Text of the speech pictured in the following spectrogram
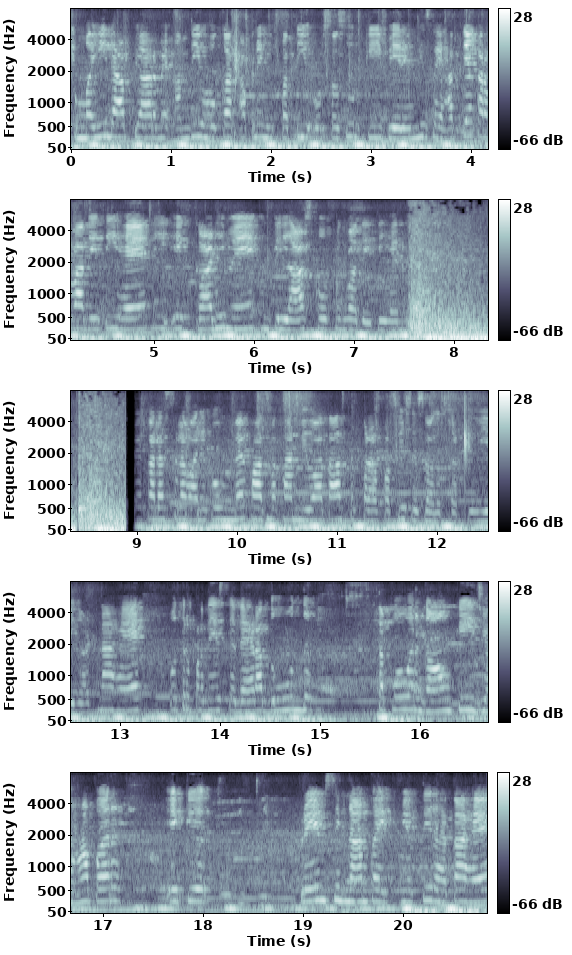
एक महिला प्यार में अंधी होकर अपने ही पति और ससुर की बेरहमी से हत्या करवा देती है एक गाड़ी में उनकी लाश को फंसवा देती है। असलम मैं फातमा खान मेवात, आज तक पर आपका फिर से स्वागत करती हूँ। ये घटना है उत्तर प्रदेश के देहरादून तपोवर गाँव की, जहाँ पर एक प्रेम सिंह नाम का एक व्यक्ति रहता है।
